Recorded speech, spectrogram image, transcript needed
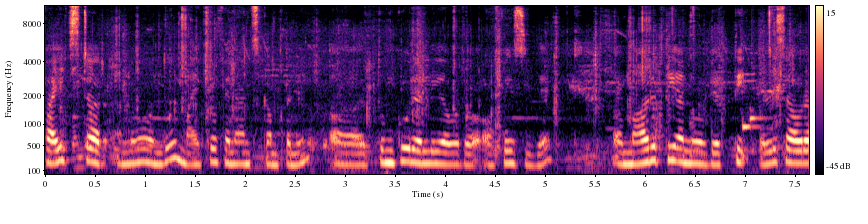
ಫೈವ್ ಸ್ಟಾರ್ ಅನ್ನೋ ಒಂದು ಮೈಕ್ರೋ ಫೈನಾನ್ಸ್ ಕಂಪನಿ ತುಮಕೂರಲ್ಲಿ ಅವರ ಆಫೀಸ್ ಇದೆ. ಮಾರುತಿ ಅನ್ನೋ ವ್ಯಕ್ತಿ ಎರಡು ಸಾವಿರ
